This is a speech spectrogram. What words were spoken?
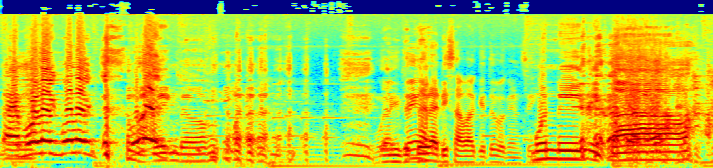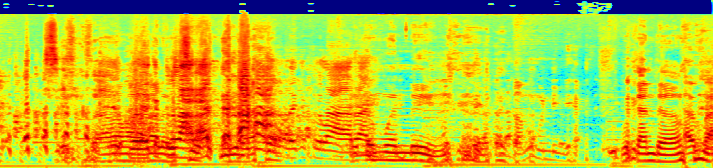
Eh, muling, muling. Muling. Dong. Muling itu gede. yang ada di sawah gitu bukan sih? Munding Iqbal. Mulai ketularan. Iya. Mulai ketularan. Itu munding. Kamu mending ya? Bukan dong. Apa?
